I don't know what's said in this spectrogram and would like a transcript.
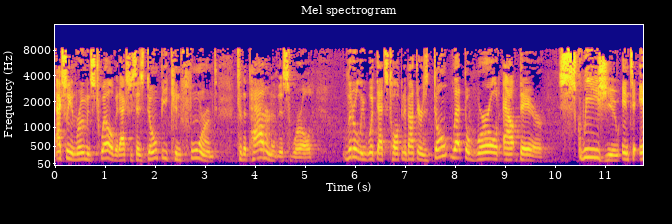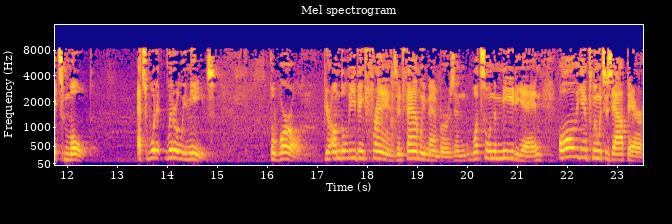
Actually in Romans 12 it actually says don't be conformed to the pattern of this world, literally what that's talking about there is don't let the world out there squeeze you into its mold. That's what it literally means. The world, your unbelieving friends and family members and what's on the media and all the influences out there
